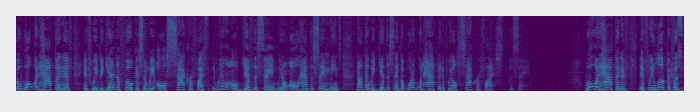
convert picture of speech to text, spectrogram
but what would happen if, if we began to focus and we all sacrifice? We don't all give the same, we don't all have the same means. Not that we give the same, but what would happen if we all sacrificed the same? What would happen if, if we look, because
